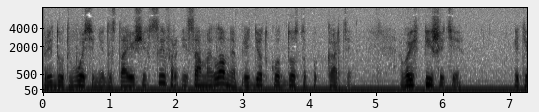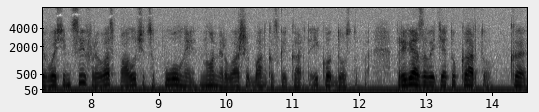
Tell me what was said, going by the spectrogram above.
придут 8 недостающих цифр, и самое главное, придет код доступа к карте. Вы впишете эти 8 цифр, и у вас получится полный номер вашей банковской карты и код доступа. Привязывайте эту карту к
